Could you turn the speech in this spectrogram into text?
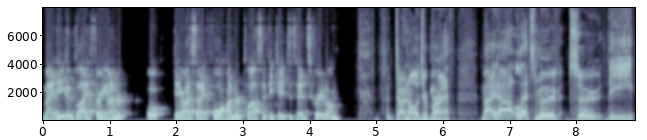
mate, he could play 300 or dare I say, 400 plus if he keeps his head screwed on. Don't hold your breath, mate. Uh, let's move to the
